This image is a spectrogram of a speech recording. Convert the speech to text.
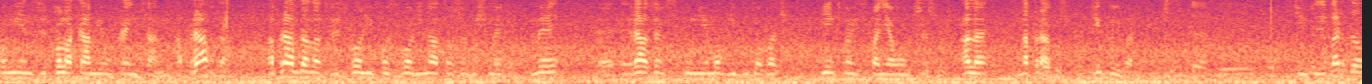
pomiędzy Polakami a Ukraińcami. A prawda, a prawda nas wyzwoli, pozwoli na to, żebyśmy my e, razem wspólnie mogli budować piękną i wspaniałą przyszłość. Ale naprawdę, dziękuję bardzo. Dziękuję bardzo.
